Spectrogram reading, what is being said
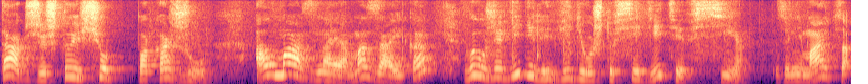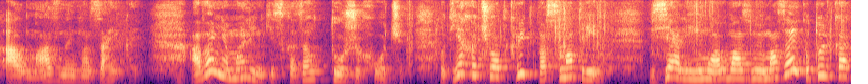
также, что еще покажу. Алмазная мозаика. Вы уже видели в видео, что все дети, все занимаются алмазной мозаикой. А Ваня маленький сказал, тоже хочет. Вот я хочу открыть, посмотреть. Взяли ему алмазную мозаику, только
